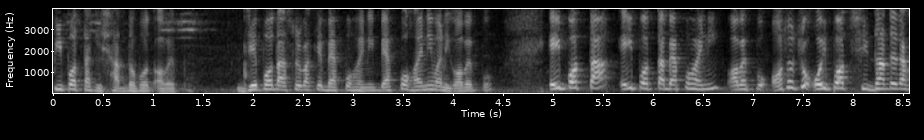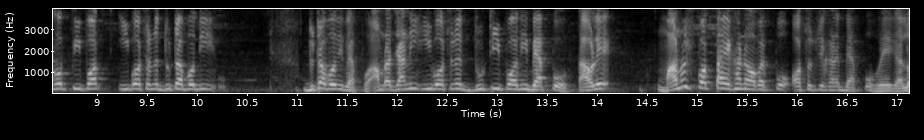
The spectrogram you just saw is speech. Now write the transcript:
পিপদটা কি? সাধ্যপদ অব্যাপ্য। যে পদ আশ্রয় বাক্যে ব্যাপ্য হয়নি ব্যাপ্য হয়নি মানে অব্যাপ্য। এই পদটা এই পদটা ব্যাপ্য হয়নি, অব্যাপ্য। অথচ ওই পদ সিদ্ধান্তে দেখো পিপদ ই বচনের দুটা পদই দুটা পদই ব্যাপ্য। আমরা জানি ই বচনের দুটি পদই ব্যাপ্য। তাহলে মানুষ পদটা এখানে অব্যাপ্য, অথচ এখানে ব্যাপ্য হয়ে গেল।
